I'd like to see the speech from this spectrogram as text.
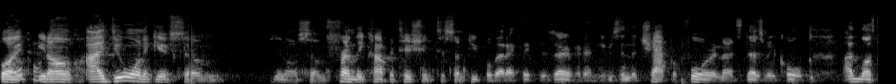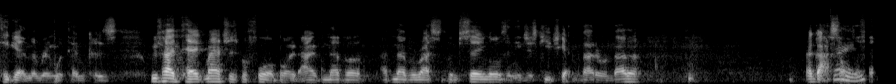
But Okay. you know, I do want to give some, you know, some friendly competition to some people that I think deserve it. And he was in the chat before, and that's Desmond Cole. I'd love to get in the ring with him because we've had tag matches before, but I've never, I've never wrestled him singles, and he just keeps getting better and better. I got something. Right.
